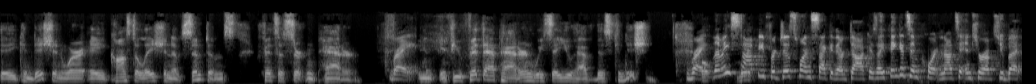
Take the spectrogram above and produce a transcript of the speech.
a condition where a constellation of symptoms fits a certain pattern. Right. And if you fit that pattern, we say you have this condition. Right. Oh, Let me stop you for just one second there, Doc, because I think it's important not to interrupt you, but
